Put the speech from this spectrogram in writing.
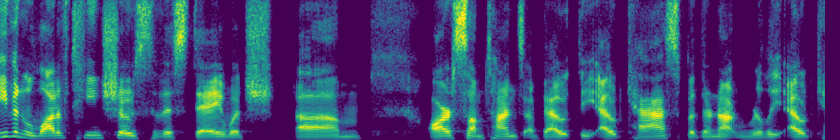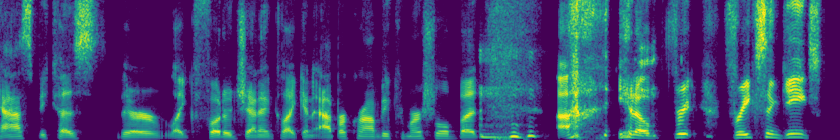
even a lot of teen shows to this day, which um, are sometimes about the outcast, but they're not really outcast because they're like photogenic, like an Abercrombie commercial. But uh, you know, Fre- freaks and geeks,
